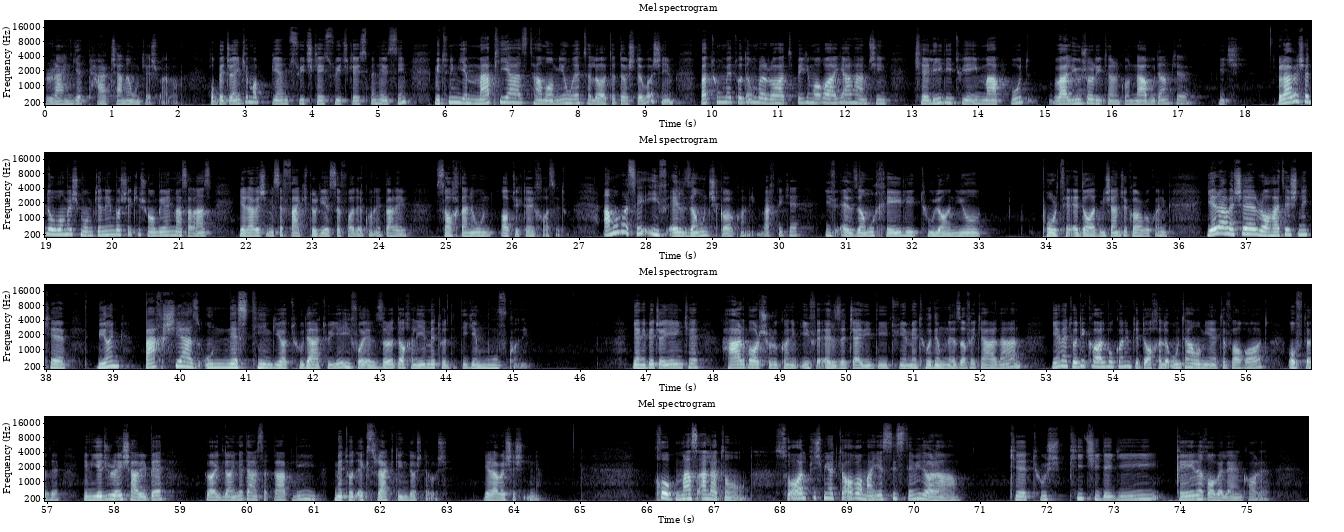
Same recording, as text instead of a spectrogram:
رنگ پرچم اون کشورها. خب به جای اینکه ما بیایم switch case switch case بنویسیم می‌تونیم یه map ی از تمامی اون اطلاعات داشته باشیم بعد تو method مون به راحتی بگیم آقا اگر همچین کلیدی توی این map بود value ش رو return کن. نبودم که هیچ. روش دومش ممکنه این باشه که شما بیاین مثلا از یه روشی مثل factory استفاده کنید برای ساختن اون object های خاصتون. اما واسه if else امون چیکار کنیم؟ وقتی که if else امون خیلی طولانی و پرتعداد میشن چه کار بکنیم؟ یه روش راحتش اینه که بیایم بخشی از اون nesting یا تو در توی if و else ا رو یه method دیگه move کنیم. یعنی به جای اینکه هر بار شروع کنیم if else جدیدی توی method مون اضافه کردن یه method ی call بکنیم که داخل اون تمامی اتفاقات افتاده. یعنی یه جورایی شبیه به guideline درس قبلی method extracting داشته باشیم. یه روشش اینه. خب مسئلتون. سوال پیش میاد که آقا من یه سیستمی دارم که توش پیچیدگی غیر قابل انکاره.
